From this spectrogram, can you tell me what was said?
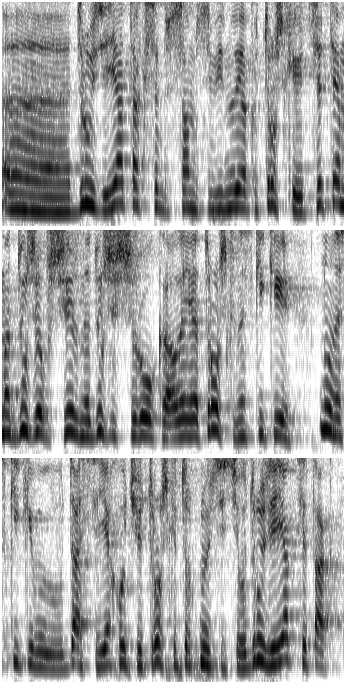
Е, Друзі, я так сам- собі, ну як трошки, ця тема дуже обширна, дуже широка, але я трошки, наскільки, ну наскільки вдасться, я хочу трошки торкнутися цього. Друзі, як це так?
